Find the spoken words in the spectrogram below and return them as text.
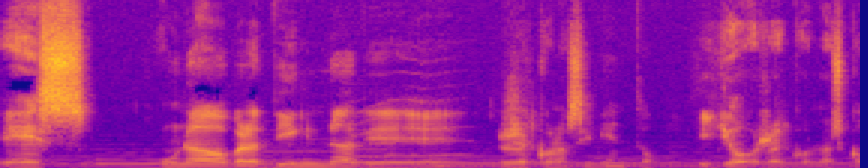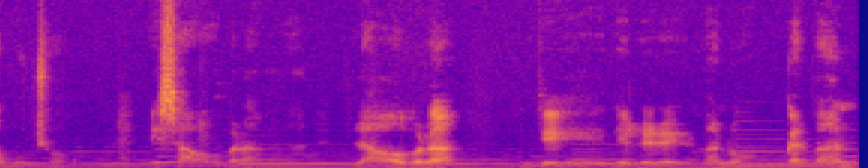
Es una obra digna de reconocimiento y yo reconozco mucho esa obra, la obra del hermano Galván,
